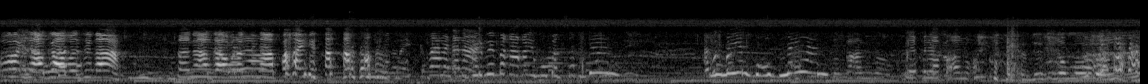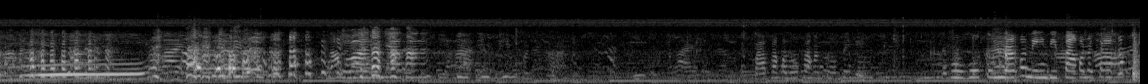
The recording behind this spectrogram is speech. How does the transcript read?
Oh, inaagawan sila. Inaagawan ng tinapay. Na yan? Buog na yan. Kaya pinapaano ko. Hindi sila mo doon. Papakulo pa kang tubig eh. Nagugutom na ako, eh, hindi pa ako nagkakape.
